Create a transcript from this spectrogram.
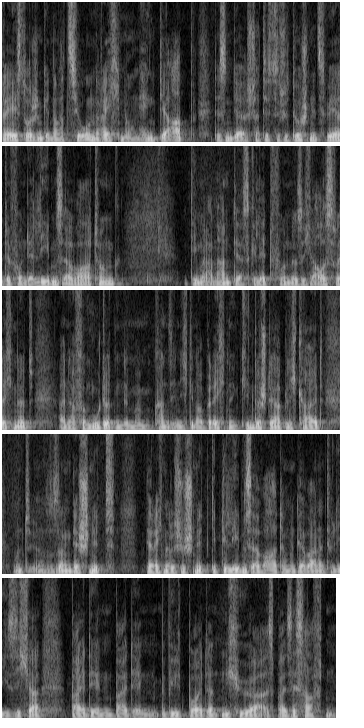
prähistorischen Generationenrechnung hängt ja ab, das sind ja statistische Durchschnittswerte von der Lebenserwartung, die man anhand der Skelettfunde sich ausrechnet, einer vermuteten, denn man kann sie nicht genau berechnen, Kindersterblichkeit. Und sozusagen der Schnitt, der rechnerische Schnitt gibt die Lebenserwartung. Und der war natürlich sicher bei den, bei den Wildbeutern nicht höher als bei Sesshaften.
